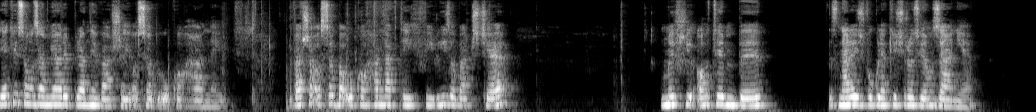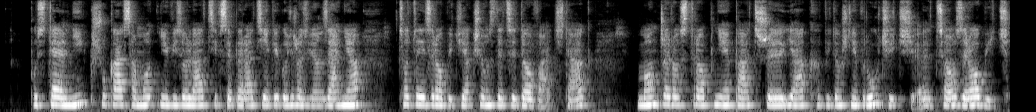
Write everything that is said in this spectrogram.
Jakie są zamiary, plany Waszej osoby ukochanej? Wasza osoba ukochana w tej chwili, zobaczcie, myśli o tym, by znaleźć w ogóle jakieś rozwiązanie. Pustelnik szuka samotnie w izolacji, w separacji jakiegoś rozwiązania, co tutaj zrobić, jak się zdecydować, tak? Mądrze, roztropnie patrzy, jak widocznie wrócić, e, co zrobić,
